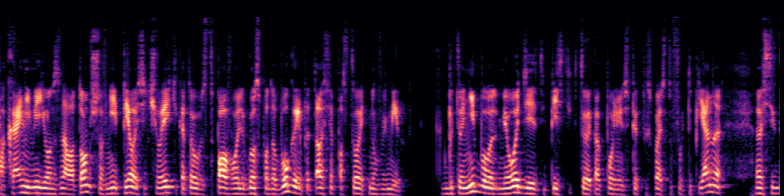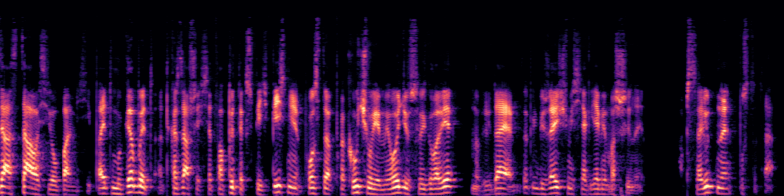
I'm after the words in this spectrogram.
По крайней мере, он знал о том, что в ней пелось о человеке, который выступал в роли Господа Бога и пытался построить новый мир. Как бы то ни было, мелодия этой песни, которая, как понял инспектор Спайста фортепиано, всегда осталась в его памяти, поэтому Гэббет, отказавшись от попыток спеть песни, просто прокручивал ее мелодию в своей голове, наблюдая за приближающимися огнями машины. Абсолютная пустота.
